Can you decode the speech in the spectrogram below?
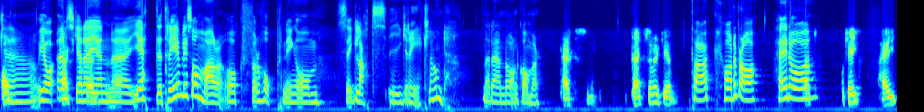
Ja, eh, och jag önskar dig en eh, jättetrevlig sommar och förhoppning om seglats i Grekland när den dagen kommer. tack, tack så mycket. Tack, ha det bra. Hej då! Tack. Okej, Hej!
